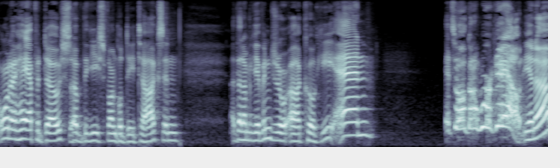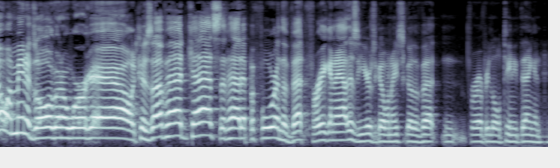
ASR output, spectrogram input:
on a half a dose of the yeast fungal detox and that I'm giving uh, Cookie. And it's all going to work out, you know? I mean, it's all going to work out because I've had cats that had it before and the vet freaking out. This is years ago when I used to go to the vet for every little teeny thing. And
